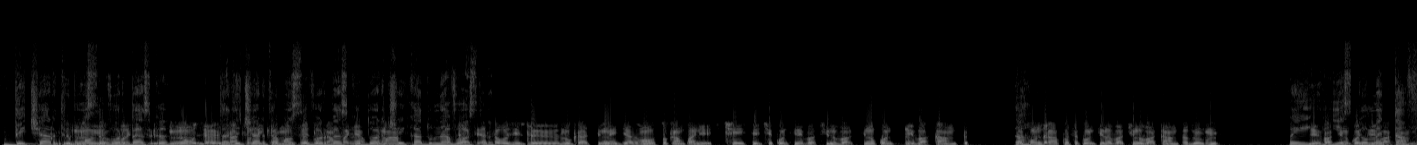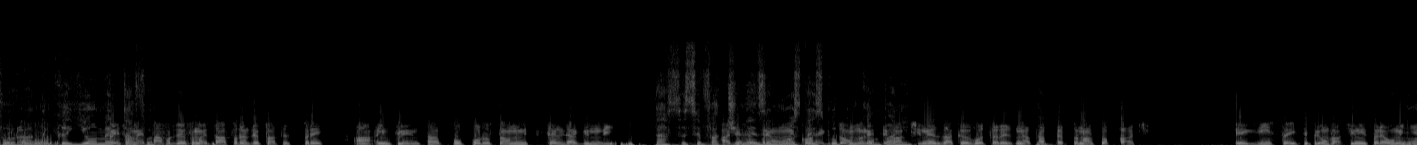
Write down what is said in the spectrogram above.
de ce ar trebui Nu, să eu văd- vorbească... nu, Dar de stați ce un ar pic, am trebui să auzit o vorbească campanie doar acum, cei ca dumneavoastră? Poate ați auzit, uh, lucrați în media, am auzit o campanie. Ce, este, ce conține vaccinul? Vaccinul conține vacanță. Da. Da. Cum dracu să conțină vaccinul vacanță, domnule? Păi Deci vaccinul este o conține metaforă, vacanță. adică e o Păi este o metaforă. metaforă, este o metaforă îndreptată spre a influența poporul spre un anumit fel de a gândi. Da, să se Haideți să vaccineze, spunem nu unul ăsta e corect. scopul Domnule, te campaniei. vaccinezi dacă hotărăști dumneata personal să o faci. Există, este primul vaccin din istoria Nu omenirii.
